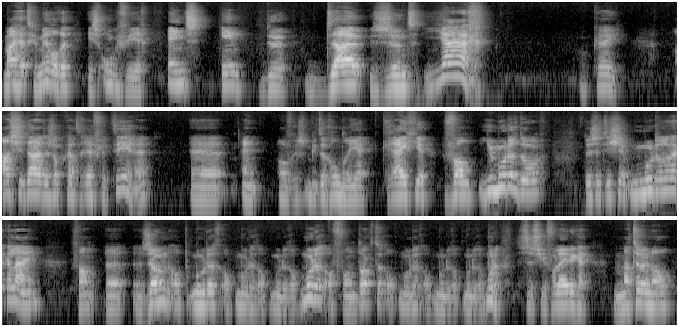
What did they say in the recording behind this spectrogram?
maar het gemiddelde is ongeveer eens in de duizend jaar. Oké. Als je daar dus op gaat reflecteren, uh, en overigens mitochondriën krijg je van je moeder door. Dus het is je moederlijke lijn van uh, zoon op moeder, op moeder, op moeder, op moeder. Of van dokter op moeder, op moeder, op moeder, op moeder. Dus het is je volledige maternal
